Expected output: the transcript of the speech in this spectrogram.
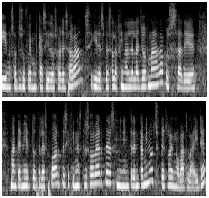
i nosaltres ho fem quasi dues hores abans i després a la final de la jornada s'ha pues, de mantenir totes les portes i finestres obertes mínim 30 minuts per renovar l'aire.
